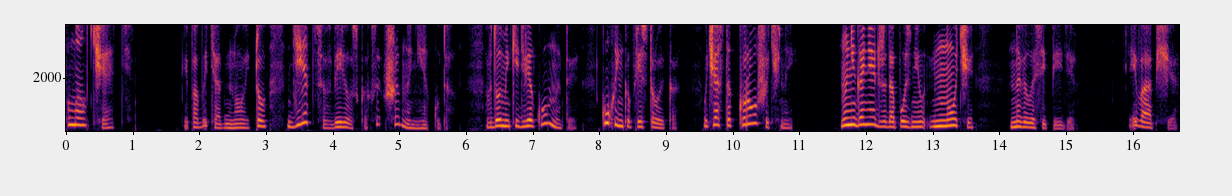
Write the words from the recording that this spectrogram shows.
помолчать и побыть одной, то деться в березках совершенно некуда. В домике две комнаты, кухонька-пристройка, участок крошечный. Но не гонять же до поздней ночи на велосипеде. И вообще,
